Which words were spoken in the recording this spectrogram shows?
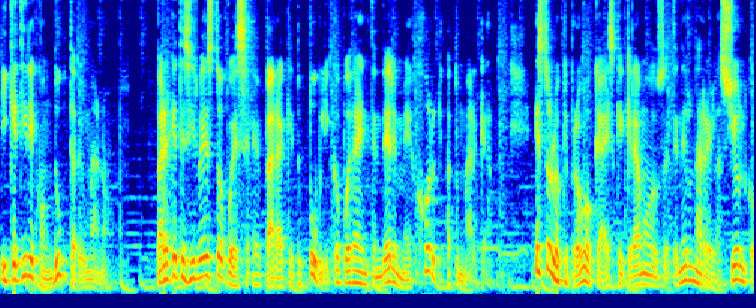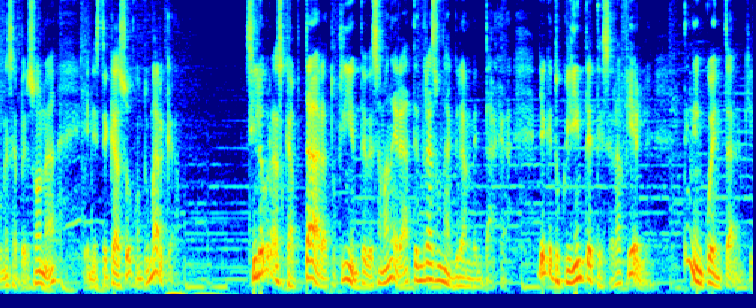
y que tiene conducta de humano. ¿Para qué te sirve esto? Pues eh, para que tu público pueda entender mejor a tu marca. Esto lo que provoca es que queramos tener una relación con esa persona, en este caso con tu marca. Si logras captar a tu cliente de esa manera, tendrás una gran ventaja, ya que tu cliente te será fiel, Ten en cuenta que,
